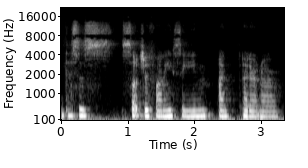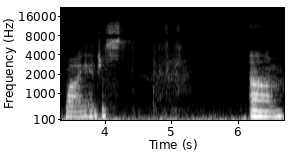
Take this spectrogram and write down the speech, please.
this is such a funny scene. I, I don't know why, it just um,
